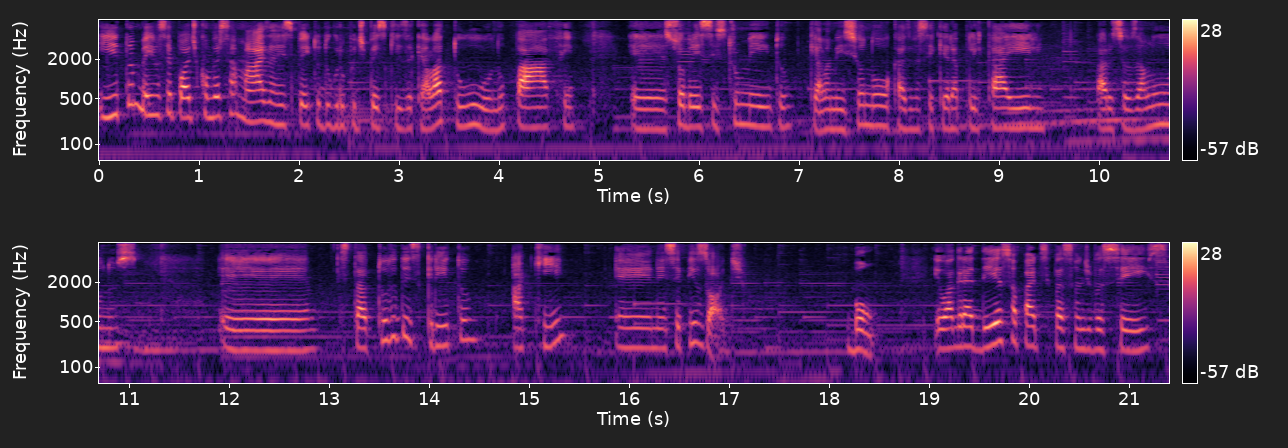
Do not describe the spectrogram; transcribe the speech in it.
E também você pode conversar mais a respeito do grupo de pesquisa que ela atua, no PAF, é, sobre esse instrumento que ela mencionou, caso você queira aplicar ele para os seus alunos. É, está tudo descrito aqui é, nesse episódio. Bom, eu agradeço a participação de vocês,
